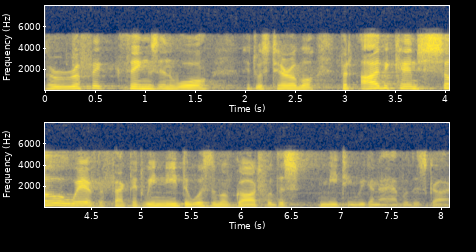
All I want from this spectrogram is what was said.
horrific things in war it was terrible. But I became so aware of the fact that we need the wisdom of God for this meeting we're going to have with this guy.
